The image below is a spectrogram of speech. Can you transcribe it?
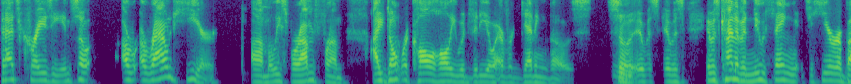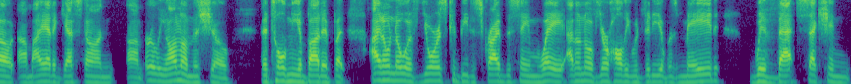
That's crazy. And so around here, um, at least where I'm from, I don't recall Hollywood Video ever getting those. So Mm. it was it was it was kind of a new thing to hear about. Um, I had a guest on um, early on on this show that told me about it, but I don't know if yours could be described the same way. I don't know if your Hollywood video was made with that section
